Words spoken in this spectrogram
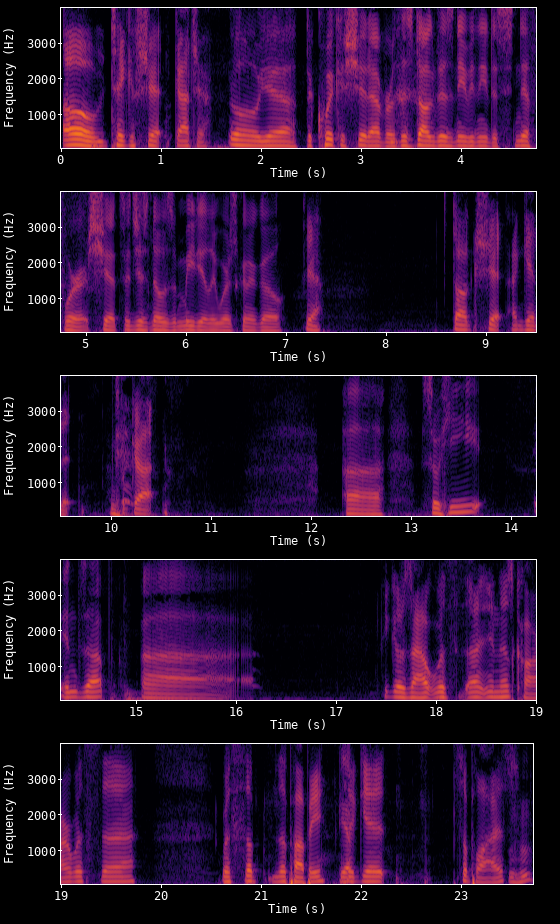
Oh, take a shit. Gotcha. Oh yeah, the quickest shit ever. This dog doesn't even need to sniff where it shits; it just knows immediately where it's going to go. Yeah. Dog shit. I get it. I forgot. Uh, so he ends up. Uh, he goes out with uh, in his car with uh, with the the puppy to get supplies, mhm.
